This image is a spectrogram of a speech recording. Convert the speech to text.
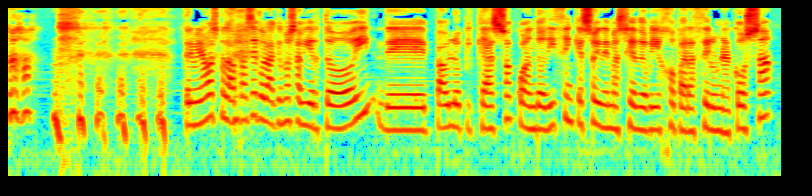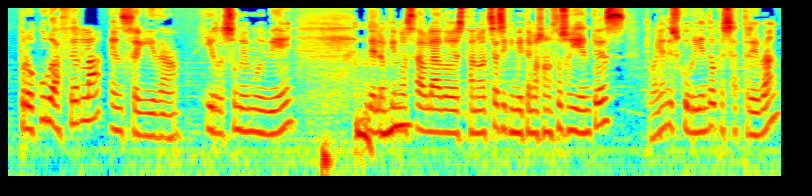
Terminamos con la frase con la que hemos abierto hoy de Pablo Picasso. Cuando dicen que soy demasiado viejo para hacer una cosa, procuro hacerla enseguida y resume muy bien de lo que hemos hablado esta noche. Así que invitemos a nuestros oyentes que vayan descubriendo, que se atrevan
